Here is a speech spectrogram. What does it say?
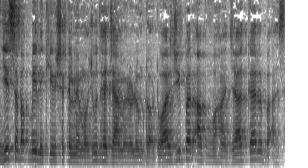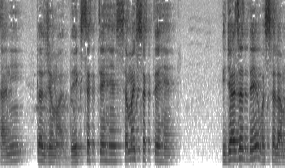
ये सबक भी लिखी हुई शक्ल में मौजूद है जाम डॉट ओ पर आप वहाँ जाकर बसानी तर्जमा देख सकते हैं समझ सकते हैं इजाज़त दें वसलम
